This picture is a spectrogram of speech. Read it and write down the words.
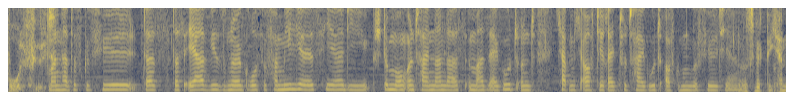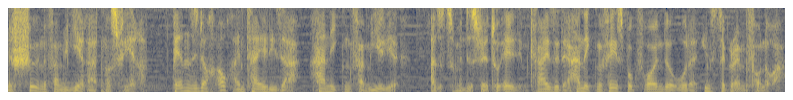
wohlfühlt. Man hat das Gefühl, dass das eher wie so eine große Familie ist hier. Die Stimmung untereinander ist immer sehr gut und ich habe mich auch direkt total gut aufgehoben gefühlt hier. Das ist wirklich eine schöne familiäre Atmosphäre. Werden Sie doch auch ein Teil dieser Hanniken-Familie, also zumindest virtuell im Kreise der Hanniken Facebook-Freunde oder Instagram-Follower.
